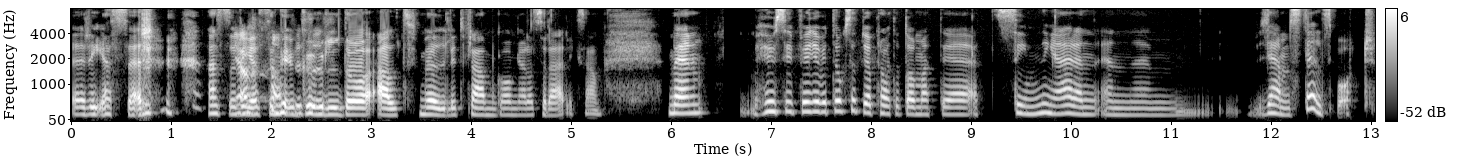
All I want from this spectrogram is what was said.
eh, resor. Alltså Ja, resor med precis. guld och allt möjligt, framgångar och sådär liksom. Men hur ser, för jag vet också att du har pratat om att, det, att simning är en, en um, jämställd sport.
